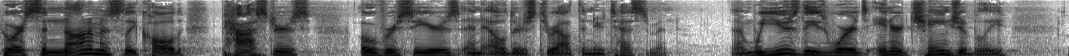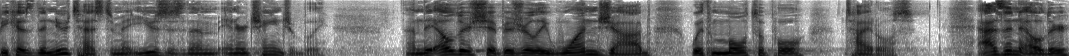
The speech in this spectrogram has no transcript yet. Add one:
who are synonymously called pastors, overseers, and elders throughout the New Testament. And we use these words interchangeably because the New Testament uses them interchangeably. And the eldership is really one job with multiple titles. As an elder,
